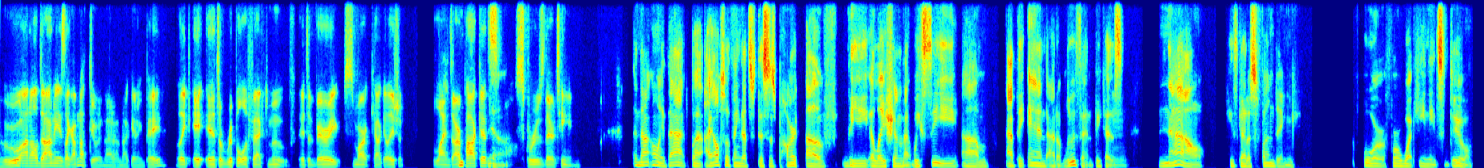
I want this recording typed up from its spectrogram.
who on Aldhani is like, I'm not doing that. if I'm not getting paid. Like it, it's a ripple effect move. It's a very smart calculation. Lines our pockets, Yeah. screws their team. and not only that, but I also think that's this is part of the elation that we see um, at the end out of Luthen because Mm. now he's got his funding for for what he needs to do.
